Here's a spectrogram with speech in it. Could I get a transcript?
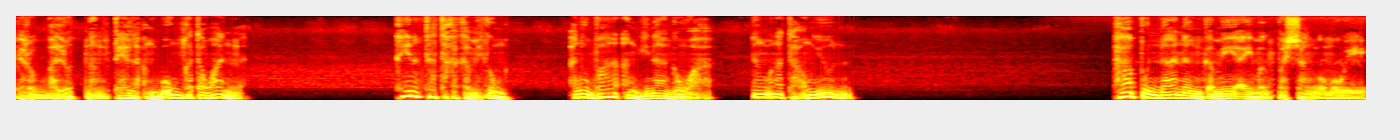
pero balot ng tela ang buong katawan. Kaya nagtataka kami kung ano ba ang ginagawa ng mga taong yun. Hapon na nang kami ay magpasyang umuwi.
